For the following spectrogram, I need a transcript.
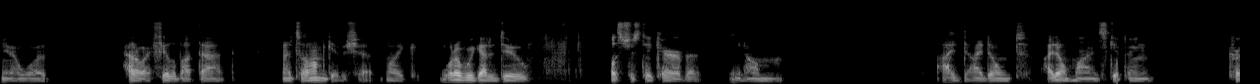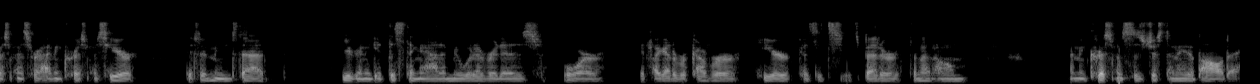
you know, what, how do I feel about that? I tell them give a shit. Like whatever we got to do, let's just take care of it. You know, I'm, I, I don't I don't mind skipping Christmas or having Christmas here if it means that you're going to get this thing out of me, whatever it is, or if I got to recover here because it's it's better than at home. I mean, Christmas is just a made up holiday.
